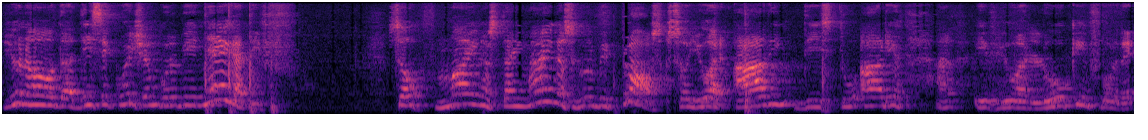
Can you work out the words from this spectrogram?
you know that this equation will be negative. So minus times minus will be plus. So you are adding these two areas and if you are looking for the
